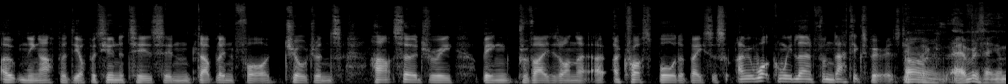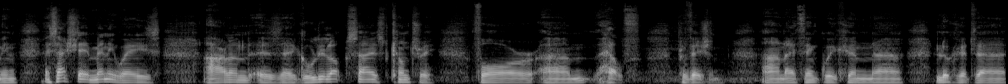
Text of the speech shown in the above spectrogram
opening up of the opportunities in Dublin for children's heart surgery being provided on a, a cross border basis. I mean, what can we learn from that experience? oh, think? everything. I mean, it's actually in many ways, Ireland is a Goldilocks sized country for um, health provision. And I think we can uh, look at, uh,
